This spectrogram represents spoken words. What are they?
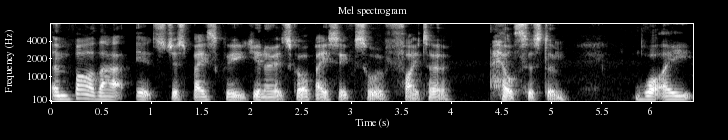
And bar that, it's just basically, you know, it's got a basic sort of fighter health system. What I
